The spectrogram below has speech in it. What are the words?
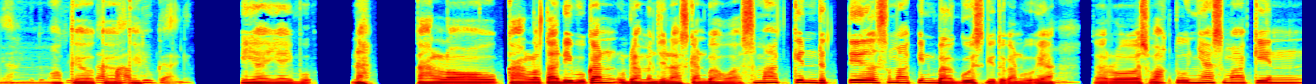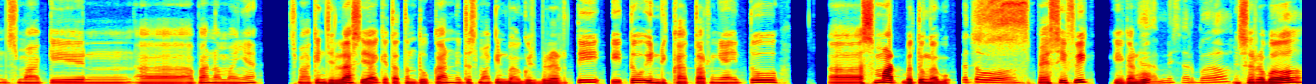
ya itu Hmm, Oke kita oke paham oke. juga gitu. Iya iya Ibu. Nah, kalau kalau tadi bukan udah menjelaskan bahwa semakin detail semakin bagus gitu kan Bu ya. Hmm. Terus waktunya semakin semakin eh, apa namanya? Semakin jelas ya kita tentukan itu semakin bagus. Berarti itu indikatornya itu eh, smart betul nggak Bu? betul Spesifik ya kan Bu? ya, miserable Measurable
